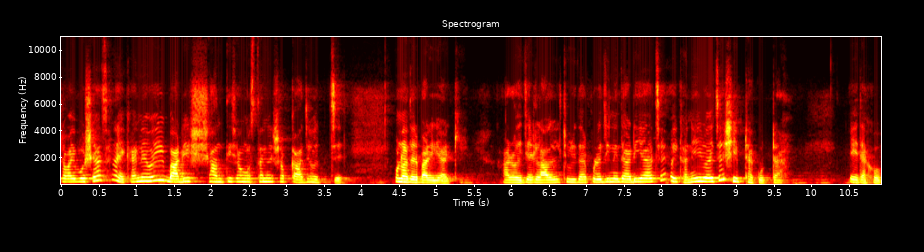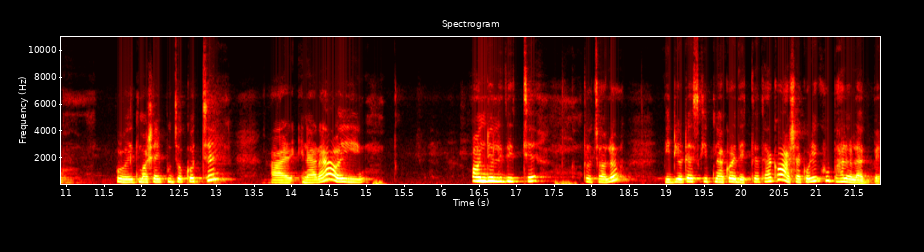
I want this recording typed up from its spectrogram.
সবাই বসে আছে না, এখানে ওই বাড়ির শান্তি সংস্থানের সব কাজ হচ্ছে। ওনাদের বাড়ি আর কি। আর ওই যে লাল চুড়িদার পরে যিনি দাঁড়িয়ে আছে, ওইখানেই রয়েছে শিব ঠাকুরটা। এই দেখো, পুরোহিত মশাই পুজো করছেন, আর এনারা ওই অঞ্জলি দিচ্ছে। তো চলো, ভিডিওটা স্কিপ না করে দেখতে থাকো, আশা করি খুব ভালো লাগবে।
